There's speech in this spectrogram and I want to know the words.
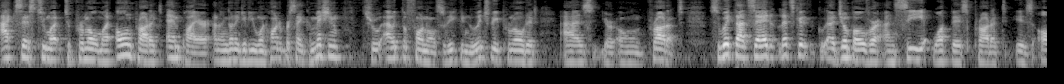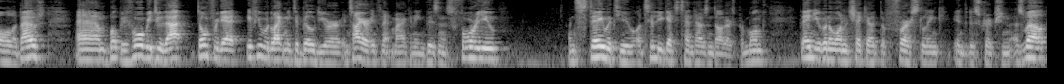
access to my to promote my own product Empire and I'm going to give you 100% commission throughout the funnel so you can literally promote it as your own product. So with that said, let's get, uh, jump over and see what this product is all about. Um, but before we do that, don't forget, if you would like me to build your entire internet marketing business for you and stay with you until you get to $10,000 per month, then you're going to want to check out the first link in the description as well.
